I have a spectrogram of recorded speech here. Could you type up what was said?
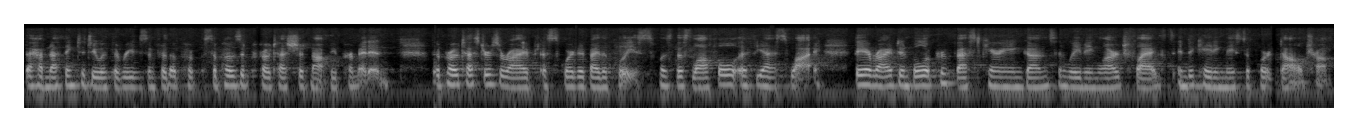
that have nothing to do with the reason for the supposed protest should not be permitted. The protesters arrived escorted by the police. Was this lawful? If yes, why? They arrived in bulletproof vests carrying guns and waving large flags indicating they support Donald Trump.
